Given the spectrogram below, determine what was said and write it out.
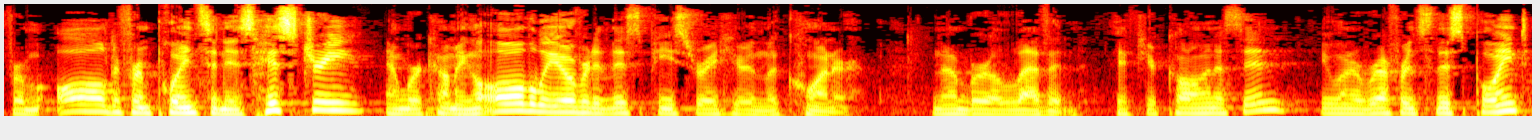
from all different points in his history, and we're coming all the way over to this piece right here in the corner, number 11. If you're calling us in, you want to reference this point.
